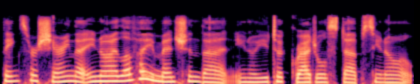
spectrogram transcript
Thanks for sharing that. You know, I love how you mentioned that, you know, you took gradual steps, you know,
